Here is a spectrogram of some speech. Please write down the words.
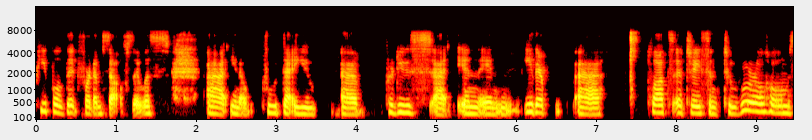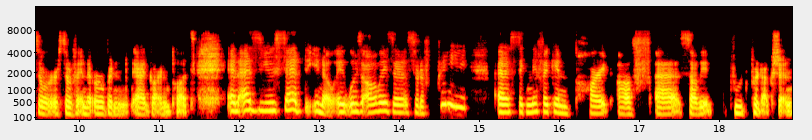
people did for themselves. It was uh, you know food that you uh, produce uh, in in either uh, plots adjacent to rural homes or sort of in urban uh, garden plots. And as you said, you know, it was always a sort of pretty uh, significant part of uh, Soviet food production.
